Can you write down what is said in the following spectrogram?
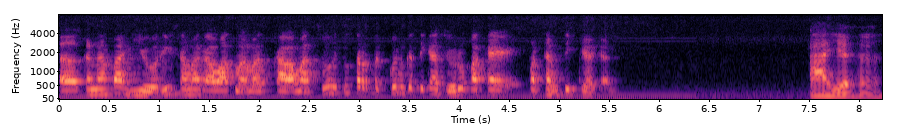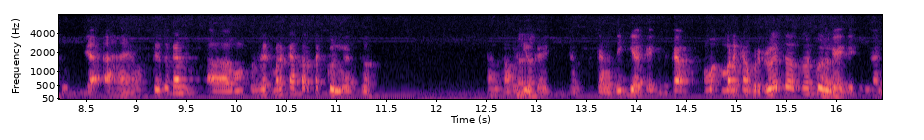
uh, kenapa Hiyori sama Kawat Mama Kawamatsu itu tertegun ketika Zoro pakai pedang tiga kan? Ah iya. Ya, waktu itu kan um, mereka tertegun kan tuh. Tahu juga gitu, pedang tiga kayak gitu kan. Mereka berdua itu tertegun kayak gitu kan.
